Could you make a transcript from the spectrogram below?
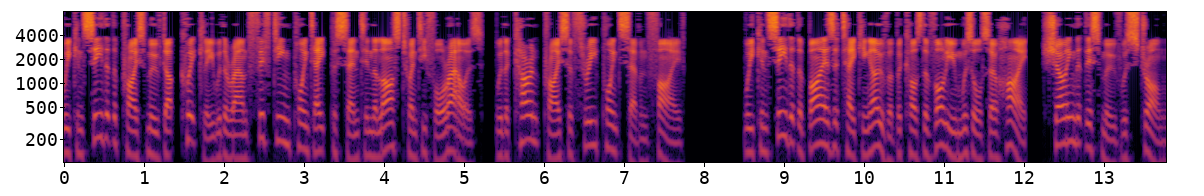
we can see that the price moved up quickly with around 15.8% in the last 24 hours, with a current price of 3.75. We can see that the buyers are taking over because the volume was also high, showing that this move was strong.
